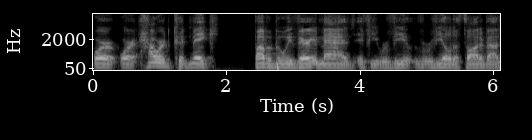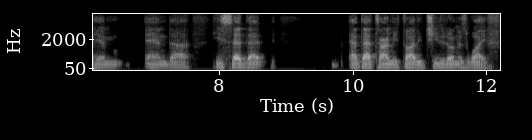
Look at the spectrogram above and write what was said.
or or Howard could make Baba Booey very mad if he reveal, revealed a thought about him, and uh, he said that at that time he thought he cheated on his wife.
